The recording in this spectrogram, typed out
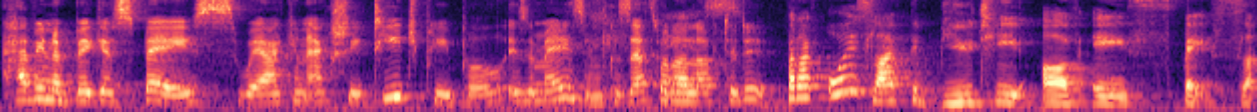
having a bigger space where I can actually teach people is amazing because that's what I love to do. But I've always liked the beauty of a space, uh,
